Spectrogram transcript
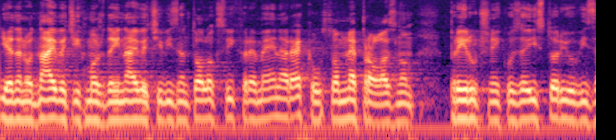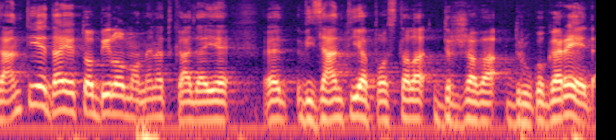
jedan od najvećih, možda i najveći vizantolog svih vremena, rekao u svom neprolaznom priručniku za istoriju Vizantije, da je to bilo moment kada je Vizantija postala država drugoga reda.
